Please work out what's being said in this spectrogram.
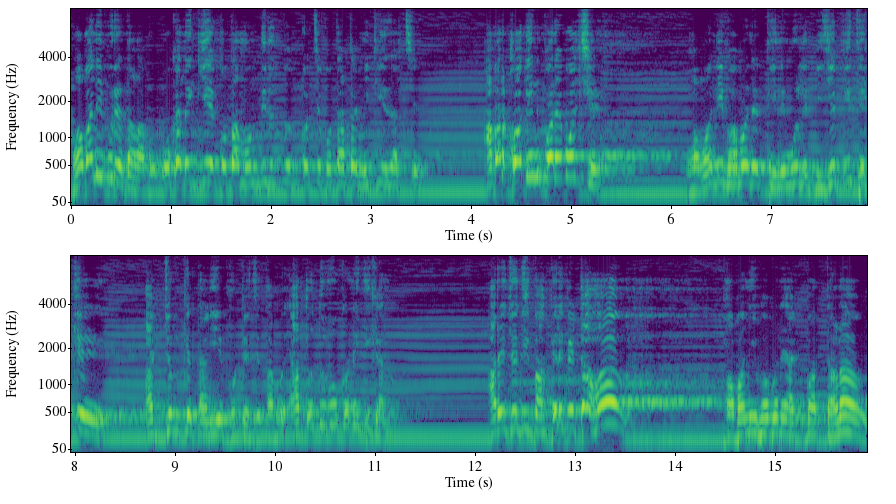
ভবানীপুরে দাঁড়াবো। ওখানে গিয়ে কোথা মন্দির উদ্বোধন করছে কোথাটা মিটিয়ে যাচ্ছে। আবার কদিন পরে বলছে, ভবানী ভবনে তৃণমূলে বিজেপি থেকে একজনকে দাঁড়িয়ে ভোটে যেতাম এত দুবক নীতি কেন? আরে, যদি বাপের বেটা হও, ভবানী ভবনে একবার দাঁড়াও।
